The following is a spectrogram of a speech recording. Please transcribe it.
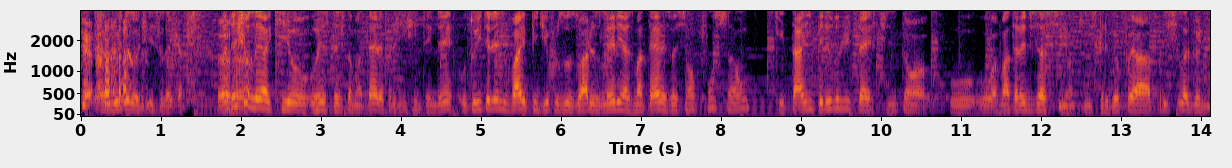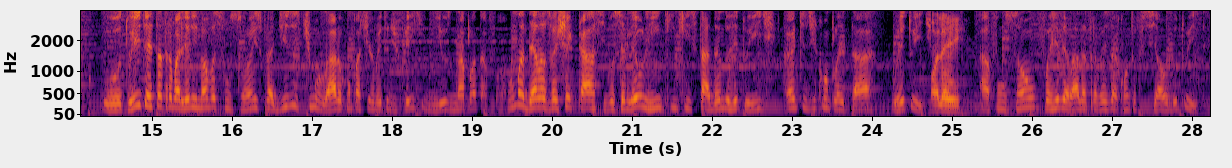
É muita notícia, né, cara? Mas Aham. deixa eu ler aqui o, o restante da matéria pra gente entender. O Twitter ele vai pedir pros usuários lerem as matérias, vai ser uma função que tá em período de testes. Então, o- a matéria diz assim, ó, quem escreveu foi a Priscila Gani. O Twitter está trabalhando em novas funções para desestimular o compartilhamento de fake news na plataforma. Uma delas vai checar se você leu o link em que está dando retweet antes de completar o retweet. Olha aí. A função foi revelada através da conta oficial do Twitter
